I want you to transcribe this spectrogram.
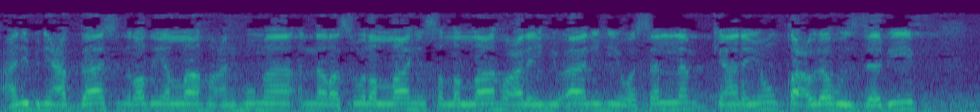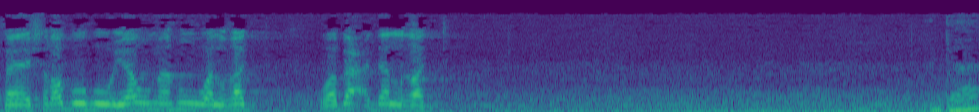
عن ابن عباس رضي الله عنهما أن رسول الله صلى الله عليه وآله وسلم كان ينقع له الزبيب فيشربه يومه والغد وبعد الغد. انتهى؟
